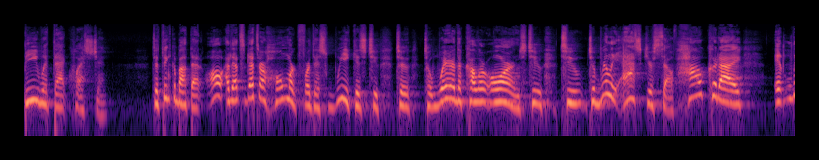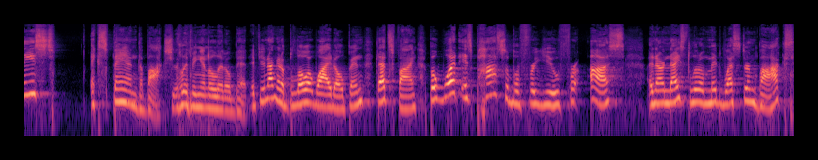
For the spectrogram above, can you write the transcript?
be with that question. To think about that. Oh, that's, that's our homework for this week is to, to, to wear the color orange, to, to, to really ask yourself, how could I at least expand the box you're living in a little bit. If you're not going to blow it wide open, that's fine. But what is possible for you, for us, in our nice little Midwestern box,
